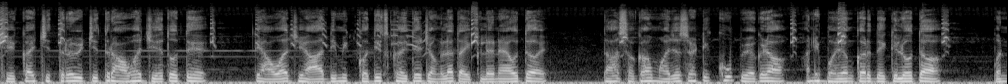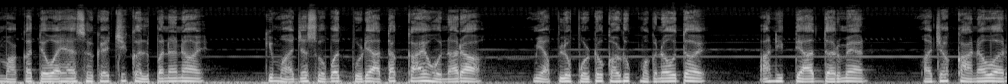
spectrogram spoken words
जे काही चित्रविचित्र आवाज येत होते ते आवाज या आधी मी कधीच काही ते जंगलात ऐकलं नाही होतं हा सगळा माझ्यासाठी खूप वेगळा आणि भयंकर देखील होता. पण माका तेव्हा ह्या सगळ्याची कल्पना नाही की माझ्यासोबत पुढे आता काय होणारा. मी आपलं फोटो काढूक मग्न होतोय आणि त्या दरम्यान माझ्या कानावर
